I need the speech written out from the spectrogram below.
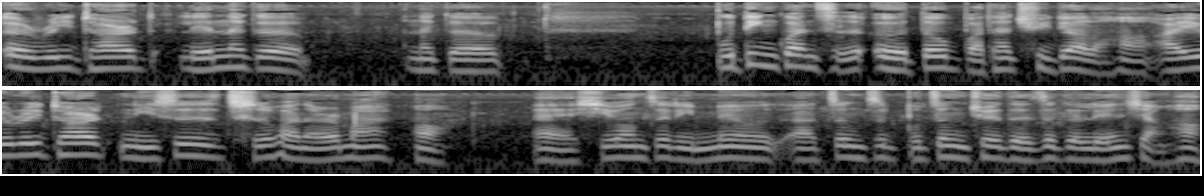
a retard？连那个那个不定冠词 a 都把它去掉了哈。Are you retard？你是迟缓儿吗？哈，哎，希望这里没有啊政治不正确的这个联想哈。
